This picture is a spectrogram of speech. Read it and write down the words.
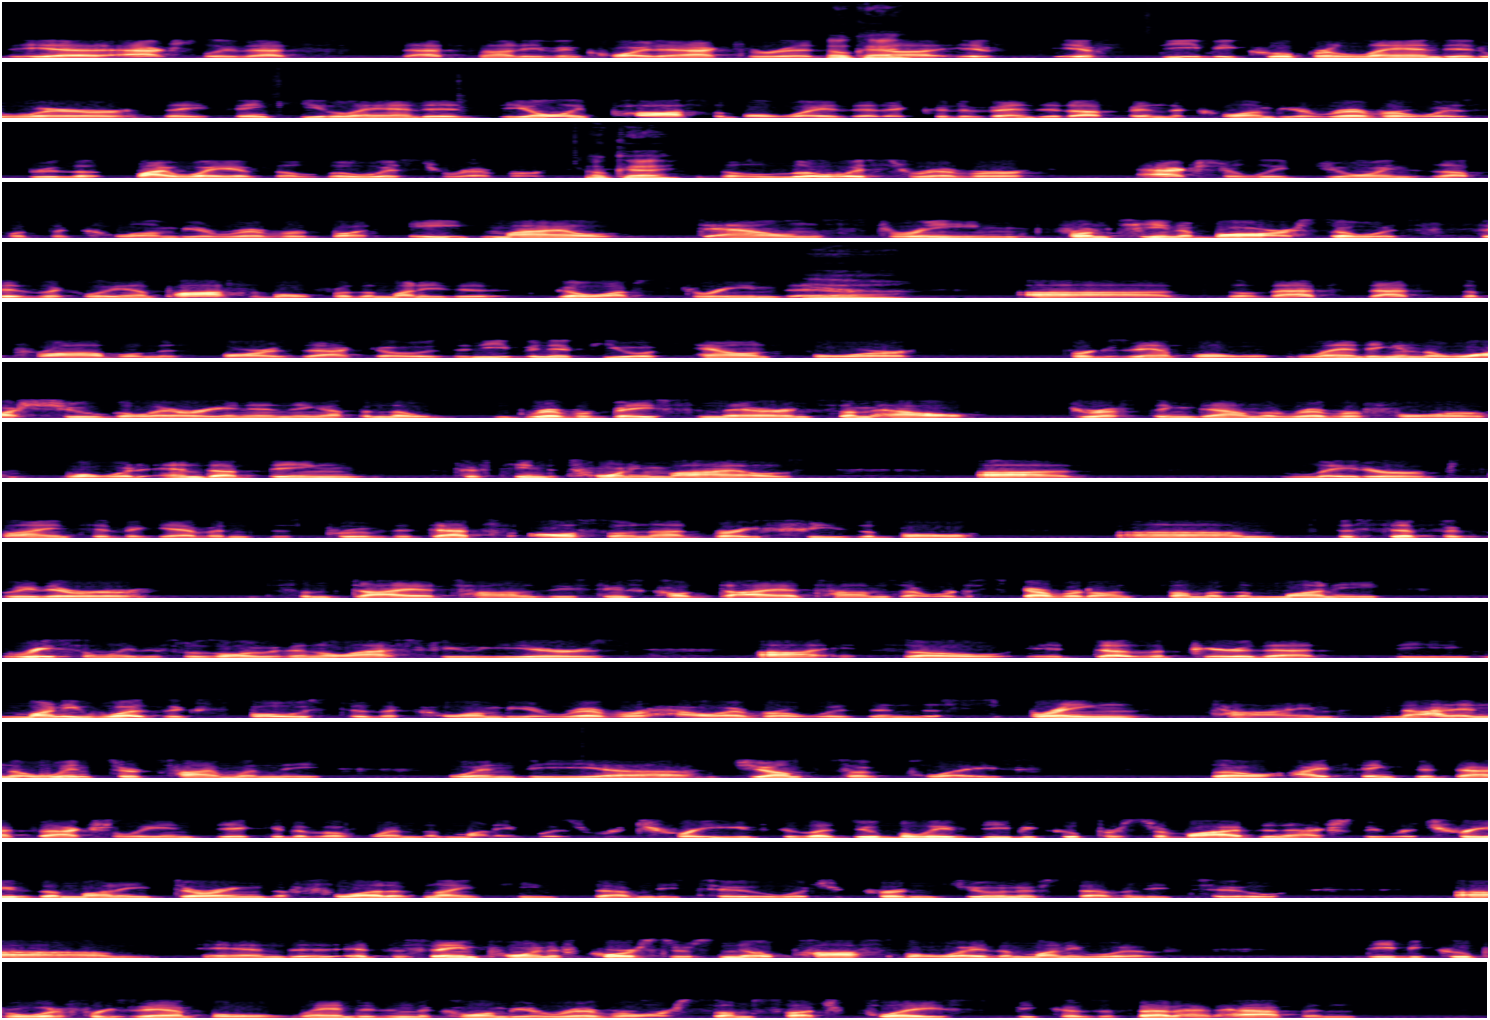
Yeah, actually, that's that's not even quite accurate. Okay. Uh, if if DB Cooper landed where they think he landed, the only possible way that it could have ended up in the Columbia River was through the by way of the Lewis River. Okay. The Lewis River actually joins up with the Columbia River, but eight miles downstream from Tena Bar, so it's physically impossible for the money to go upstream there. Yeah. Uh, so that's that's the problem as far as that goes. And even if you account for, for example, landing in the Washougal area and ending up in the river basin there, and somehow drifting down the river for what would end up being 15 to 20 miles, uh, later scientific evidence has proved that that's also not very feasible. Um, specifically, there were some diatoms, these things called diatoms, that were discovered on some of the money recently. This was only within the last few years. Uh, so it does appear that the money was exposed to the Columbia River. However, it was in the spring time, not in the winter time when the when the uh, jump took place. So I think that that's actually indicative of when the money was retrieved, because I do believe DB Cooper survived and actually retrieved the money during the flood of 1972, which occurred in June of 72. Um, and at the same point, of course, there's no possible way the money would have, DB Cooper would have, for example, landed in the Columbia River or some such place, because if that had happened,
